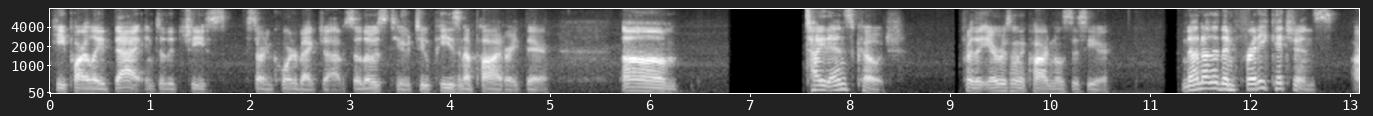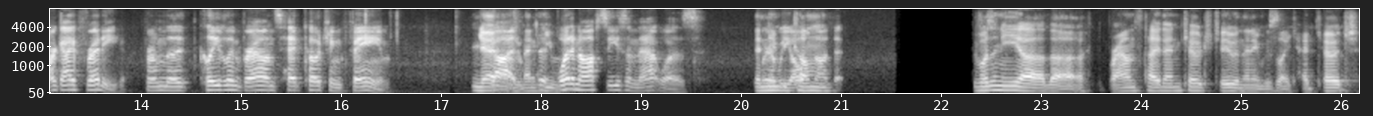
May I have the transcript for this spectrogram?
He parlayed that into the Chiefs starting quarterback job. So those two, two peas in a pod right there. Um, tight ends coach for the Arizona Cardinals this year. None other than Freddie Kitchens, our guy Freddie from the Cleveland Browns head coaching fame. yeah, God, and then what, he what an off season that was. he we all thought that wasn't he uh the Browns tight end coach too, and then he was like head coach.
